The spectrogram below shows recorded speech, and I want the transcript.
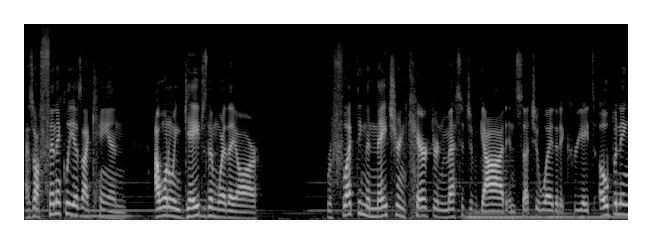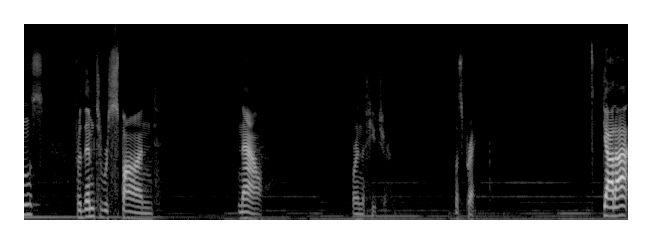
As authentically as I can, I want to engage them where they are, reflecting the nature and character and message of God in such a way that it creates openings for them to respond now or in the future. Let's pray. God, I,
